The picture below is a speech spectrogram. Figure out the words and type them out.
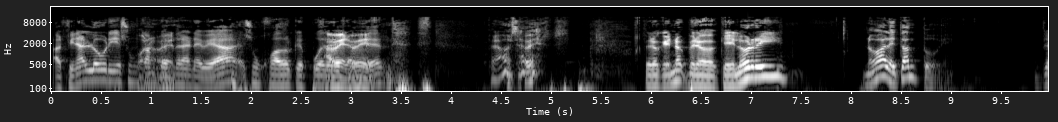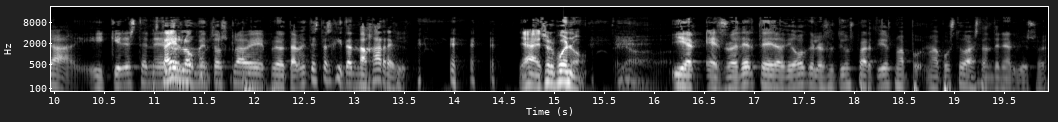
Al final Lowry es un Bueno, a campeón de la NBA, es un jugador que puede A ver, a ver. defender. Pero vamos a ver. Pero que no, pero que Lowry no vale tanto, eh. Ya, y quieres tener los locos. momentos clave, pero también te estás quitando a Harrell. Ya, eso es bueno. Y el, el Schroeder, te lo digo que en los últimos partidos me ha, pu- me ha puesto bastante nervioso, ¿eh?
